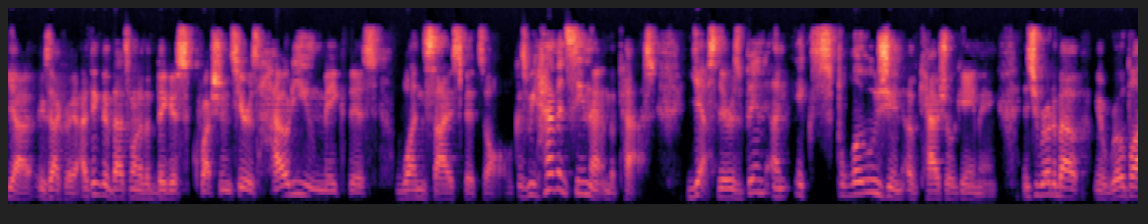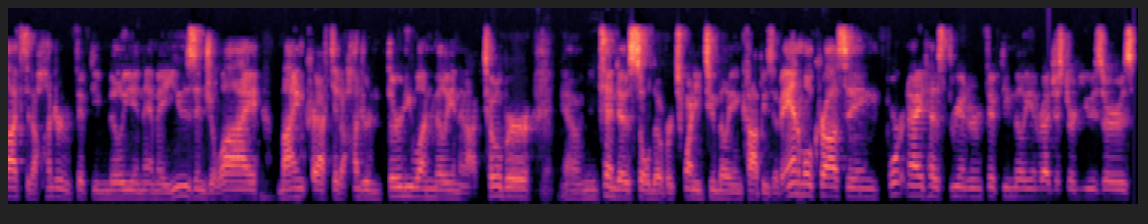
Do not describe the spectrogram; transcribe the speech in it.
Yeah, exactly. I think that that's one of the biggest questions here is how do you make this one size fits all? Because we haven't seen that in the past. Yes, there's been an explosion of casual gaming. As you wrote about, you know, Roblox at 150 million MAUs in July, Minecraft at 131 million in October. Yep. You know, Nintendo sold over 22 million copies of Animal Crossing. Fortnite has 350 million registered users.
